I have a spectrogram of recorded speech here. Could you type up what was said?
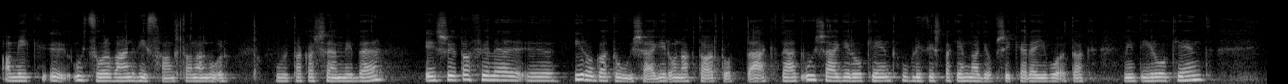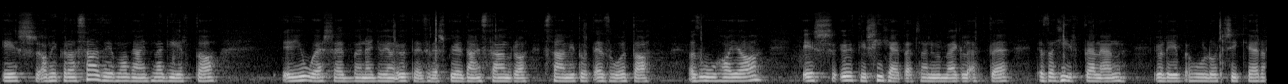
amik úgy szólván visszhangtalanul hultak a semmibe, és őt aféle írogató újságírónak tartották. Tehát újságíróként, publicistaként nagyobb sikerei voltak, mint íróként, és amikor a száz év magányt megírta, jó esetben egy olyan 5000-es példányszámra számított, ez volt a, az úhaja, és őt is hihetetlenül meglepte ez a hirtelen ölébe hullott siker.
